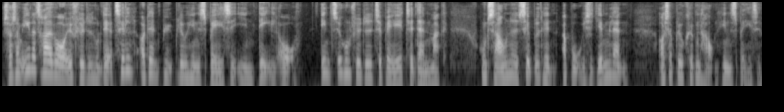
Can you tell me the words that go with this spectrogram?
Så som 31-årig flyttede hun dertil, og den by blev hendes base i en del år, indtil hun flyttede tilbage til Danmark. Hun savnede simpelthen at bo i sit hjemland, og så blev København hendes base.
